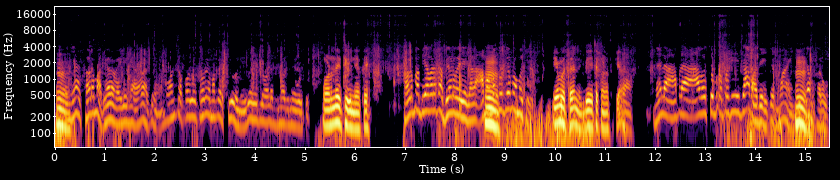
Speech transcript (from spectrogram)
થયું નહીં. હતું. થયું ને કઈ? હતા? એમ થાય ને બે ટકા તો ક્યાં? એટલે આપણે આ વસ્તુ પછી જાવા દે છે માણી. કેમ કરવું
